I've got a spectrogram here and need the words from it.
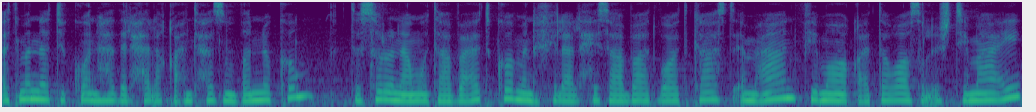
أتمنى تكون هذه الحلقة عند حسن ظنكم. تسرنا متابعتكم من خلال حسابات بودكاست إمعان في مواقع التواصل الاجتماعي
